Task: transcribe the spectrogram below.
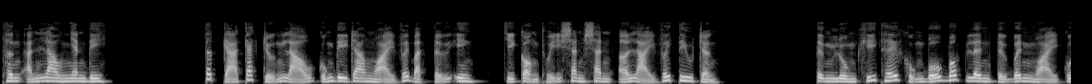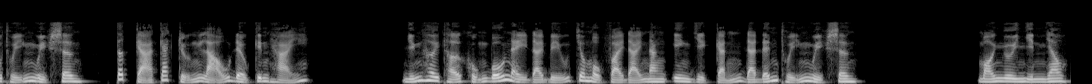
thân ảnh lao nhanh đi. Tất cả các trưởng lão cũng đi ra ngoài với Bạch Tử Yên, chỉ còn Thủy Sanh Sanh ở lại với Tiêu Trần. Từng luồng khí thế khủng bố bốc lên từ bên ngoài của Thủy Nguyệt Sơn, tất cả các trưởng lão đều kinh hãi. Những hơi thở khủng bố này đại biểu cho một vài đại năng yên diệt cảnh đã đến Thủy Nguyệt Sơn. Mọi người nhìn nhau,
